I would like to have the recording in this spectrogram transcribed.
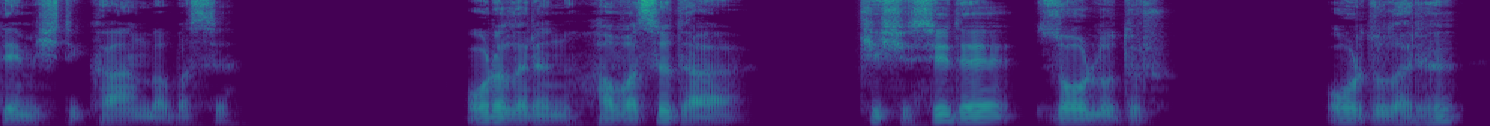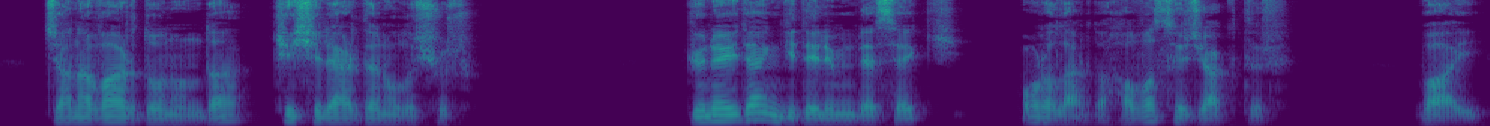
demişti Kaan babası. Oraların havası da, kişisi de zorludur. Orduları canavar donunda kişilerden oluşur. Güneyden gidelim desek, oralarda hava sıcaktır. Vay,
